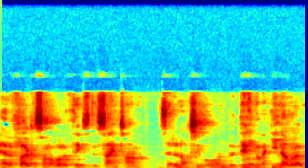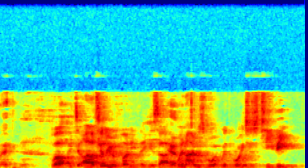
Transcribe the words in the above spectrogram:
how to focus on a lot of things at the same time. Is that an oxymoron? But anyway, you know what I mean. Well, I'll tell you a funny thing is that Yeah. when I was with Reuters TV,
